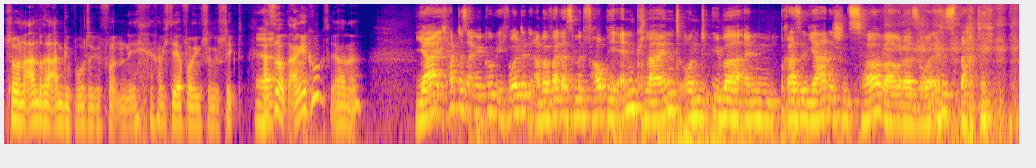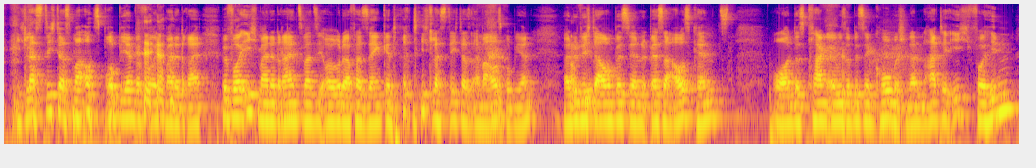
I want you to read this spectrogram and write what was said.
schon andere Angebote gefunden. Die habe ich dir ja vorhin schon geschickt. Ja. Hast du das angeguckt? Ja, ne? Ja, ich habe das angeguckt. Ich wollte, aber weil das mit VPN-Client und über einen brasilianischen Server oder so ist, dachte ich, ich lasse dich das mal ausprobieren, bevor ich meine, drei, bevor ich meine 23 Euro da versenke. Dachte ich, lasse dich das einmal ausprobieren, weil okay. du dich da auch ein bisschen besser auskennst. Und das klang irgendwie so ein bisschen komisch. Und dann hatte ich vorhin,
